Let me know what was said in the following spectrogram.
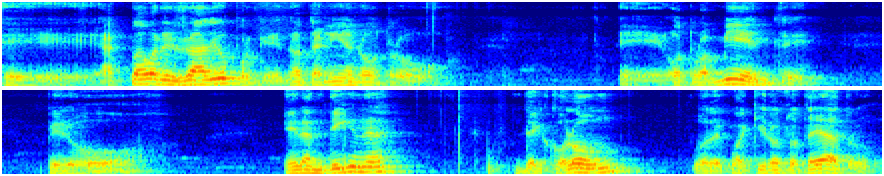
eh, actuaban en radio porque no tenían otro, eh, otro ambiente, pero eran dignas del Colón o de cualquier otro teatro,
